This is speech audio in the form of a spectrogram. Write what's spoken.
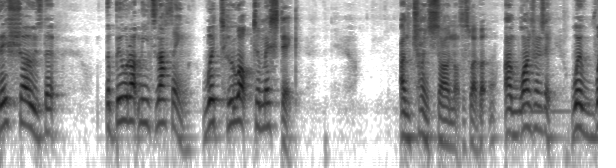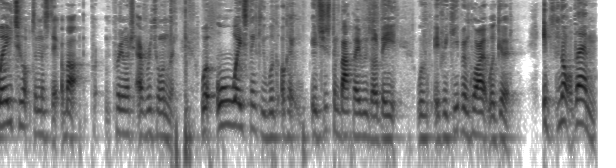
This shows that the build up means nothing. We're too optimistic. I'm trying so not to swear, but um, what I'm trying to say, we're way too optimistic about pr- pretty much every tournament. We're always thinking, we're, okay, it's just Mbappe. We've got to be. If we keep him quiet, we're good. It's not them.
